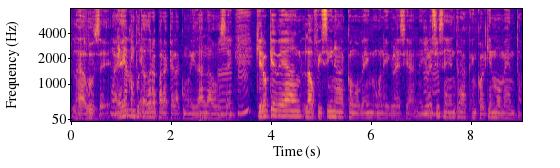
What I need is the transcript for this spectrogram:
la, use. Ahí hay computadoras para que la comunidad la use. Quiero que vean la oficina como ven una iglesia. La iglesia se entra en cualquier momento,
